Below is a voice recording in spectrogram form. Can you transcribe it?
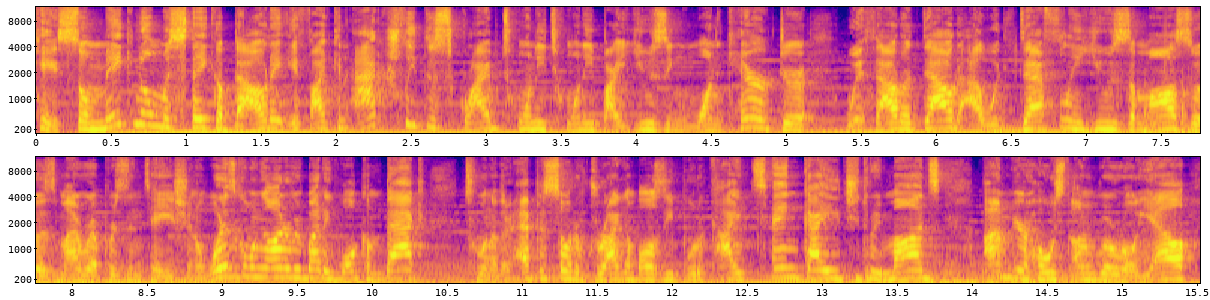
Okay, so make no mistake about it, if I can actually describe 2020 by using one character, without a doubt, I would definitely use Zamasu as my representation. What is going on, everybody? Welcome back to another episode of Dragon Ball Z Budokai Tenkaichi 3 Mods. I'm your host, Unreal Royale.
